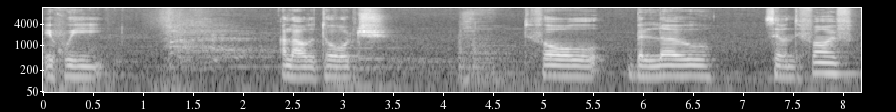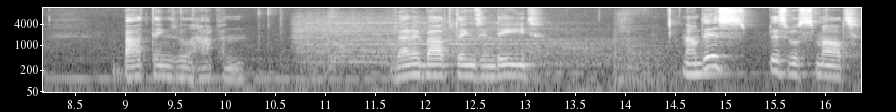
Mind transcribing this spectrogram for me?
If we allow the torch to fall below 75, bad things will happen. Very bad things indeed. Now this, this was smart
